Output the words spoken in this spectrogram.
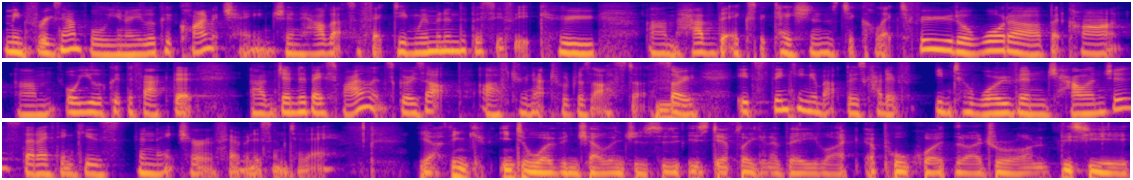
mean, for example, you know, you look at climate change and how that's affecting women in the Pacific who um, have the expectations to collect food or water but can't. Um, or you look at the fact that um, gender based violence goes up after a natural disaster. So it's thinking about those kind of interwoven challenges that I think is the nature of feminism today. Yeah, I think interwoven challenges is, definitely going to be like a pull quote that I draw on this year.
